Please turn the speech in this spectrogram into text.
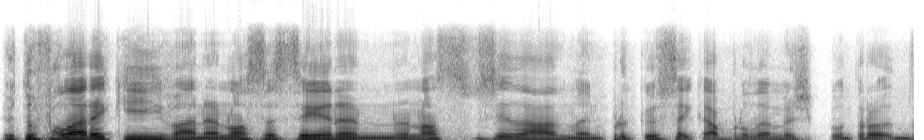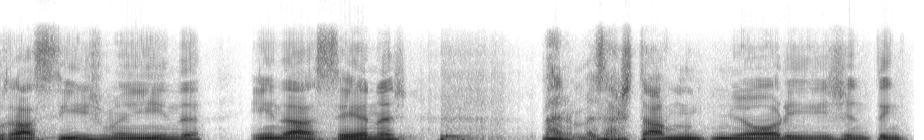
eu estou a falar aqui, vá, na nossa cena, na nossa sociedade, mano, porque eu sei que há problemas contra, de racismo ainda, ainda há cenas, mano, mas acho que está muito melhor e a gente tem que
